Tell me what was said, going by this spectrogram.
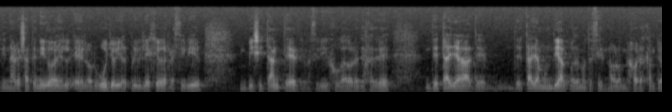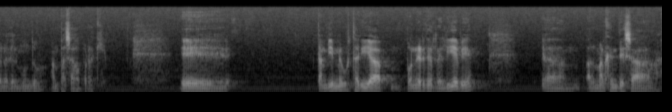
Linares ha tenido el, orgullo y el privilegio de recibir visitantes, de recibir jugadores de ajedrez de talla, de, talla mundial, podemos decir, ¿no? los mejores campeones del mundo han pasado por aquí. También me gustaría poner de relieve, eh, al margen de esa,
